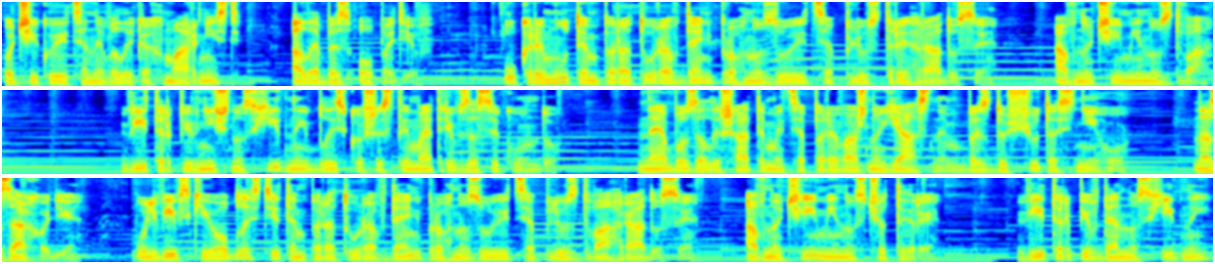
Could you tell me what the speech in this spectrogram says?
Очікується невелика хмарність, але без опадів. У Криму температура вдень прогнозується плюс 3 градуси, а вночі мінус 2. Вітер північно-східний близько 6 метрів за секунду. Небо залишатиметься переважно ясним, без дощу та снігу. На заході. У Львівській області температура вдень прогнозується плюс 2 градуси, а вночі мінус 4. Вітер південно-східний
